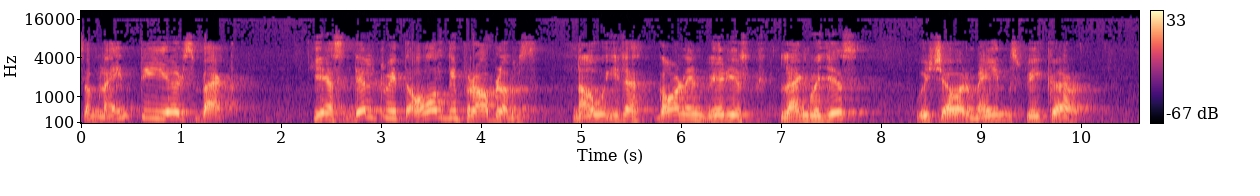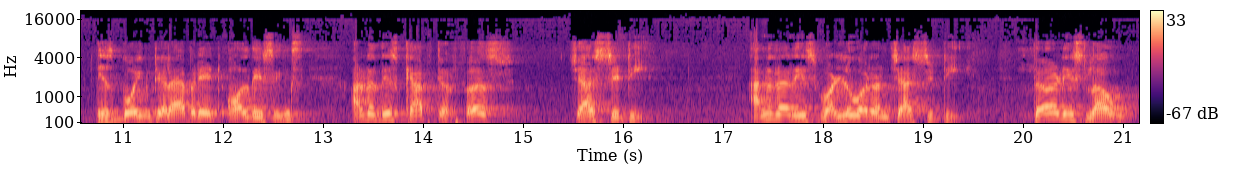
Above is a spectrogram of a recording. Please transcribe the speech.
some 90 years back, he has dealt with all the problems. Now it has gone in various languages, which our main speaker is going to elaborate all these things under this chapter. First, chastity. Another is Valluvar and chastity. Third is love.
